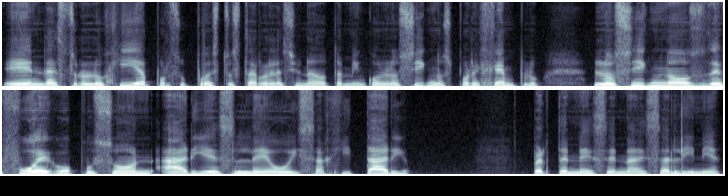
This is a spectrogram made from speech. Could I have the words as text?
en la astrología, por supuesto, está relacionado también con los signos. Por ejemplo, los signos de fuego pues son Aries, Leo y Sagitario pertenecen a esa línea,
